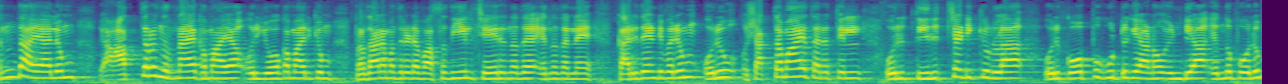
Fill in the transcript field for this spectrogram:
എന്തായാലും അത്ര നിർണായകമായ ഒരു യോഗമായിരിക്കും പ്രധാനമന്ത്രിയുടെ വസതിയിൽ ചേരുന്നത് എന്ന് തന്നെ കരുതേണ്ടി വരും. ഒരു ശക്തമായ തരത്തിൽ ഒരു തിരിച്ചടിക്കുള്ള ഒരു കോപ്പ് കൂട്ടുകയാണോ ഇന്ത്യ എന്ന് പോലും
